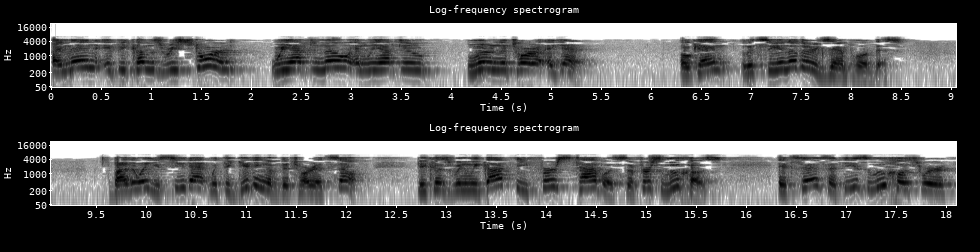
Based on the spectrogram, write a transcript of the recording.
And then it becomes restored. We have to know and we have to learn the Torah again. Okay? Let's see another example of this. By the way, you see that with the giving of the Torah itself. Because when we got the first tablets, the first luchos, it says that these luchos were,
